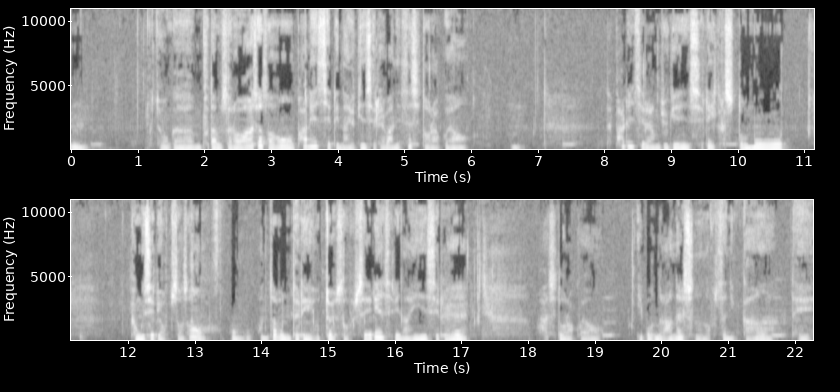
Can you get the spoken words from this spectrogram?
음, 조금 부담스러워 하셔서 8인실이나 6인실을 많이 쓰시더라고요. 8인실이랑 6인실이 그래서 너무 병실이 없어서 어, 환자분들이 어쩔 수 없이 1인실이나 2인실을 하시더라고요. 입원을 안 할 수는 없으니까. 네.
